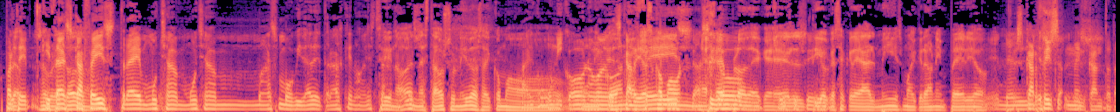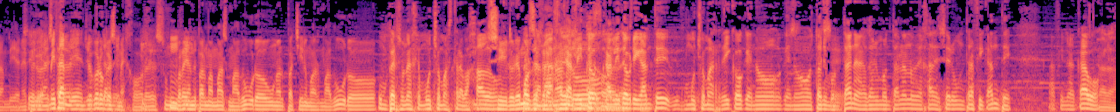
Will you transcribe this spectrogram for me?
Aparte, quizás todo- Scarface trae mucha mucha más movida detrás que no esta. Sí, ¿no? En Estados Unidos hay como, Hay como un icono un con el icono y es como un Scarface, sido- ejemplo de que Sí, sí, el sí. tío que se crea el mismo y crea un imperio. En el- Scarface es- me es- encanta también, ¿eh? Sí, pero a mí esta también, yo creo que es mejor. Es un Brian De Palma más maduro, un Al Pacino más maduro. un personaje mucho más trabajado. Sí, lo iremos Personaje desgranando. Carlito, Carlito. Brigante mucho más rico que no que no Tony Sí. Montana. Tony Montana no deja de ser un traficante, al fin y al cabo. Claro.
